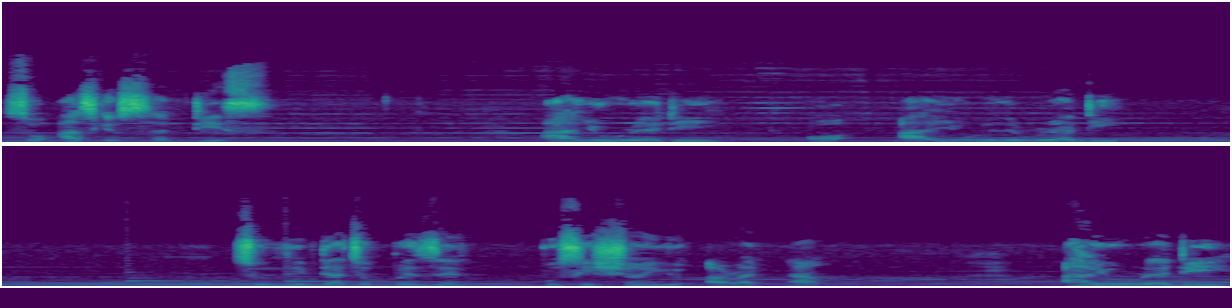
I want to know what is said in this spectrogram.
So, ask yourself this Are you ready or are you really ready to leave that your present position you are right now? Are you ready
